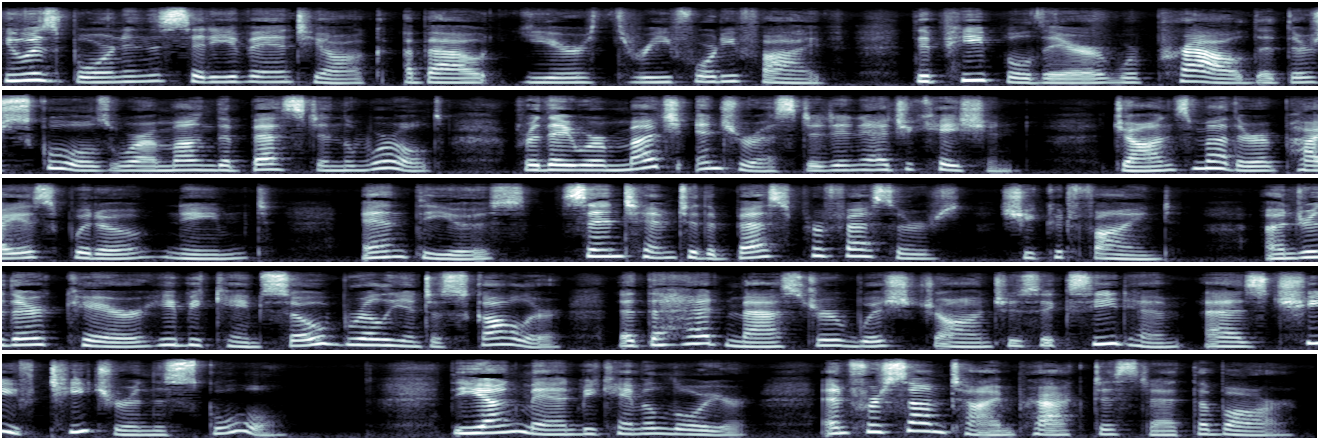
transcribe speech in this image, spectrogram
He was born in the city of Antioch about year 345. The people there were proud that their schools were among the best in the world, for they were much interested in education. John's mother, a pious widow named Anthusa sent him to the best professors she could find. Under their care, he became so brilliant a scholar that the headmaster wished John to succeed him as chief teacher in the school. The young man became a lawyer and for some time practiced at the bar.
